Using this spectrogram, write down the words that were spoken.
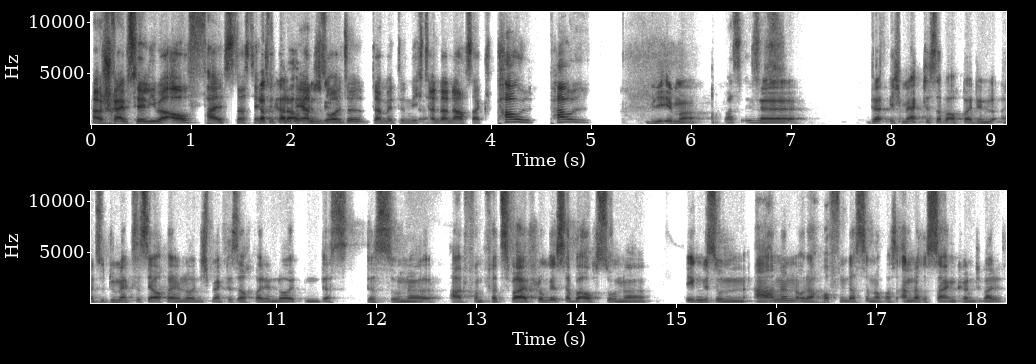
Aber schreib's dir lieber auf, falls das der Titel werden sollte, damit du nicht dann danach sagst, Paul, Paul, Wie immer. was ist es? Äh, da, ich merke das aber auch bei den, also du merkst es ja auch bei den Leuten, ich merke das auch bei den Leuten, dass das so eine Art von Verzweiflung ist, aber auch so eine, irgendwie so ein Ahnen oder Hoffen, dass da noch was anderes sein könnte, weil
